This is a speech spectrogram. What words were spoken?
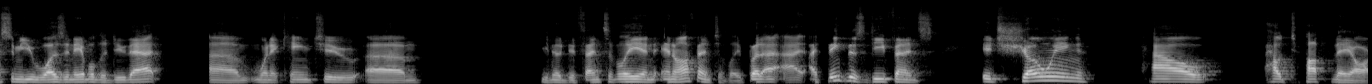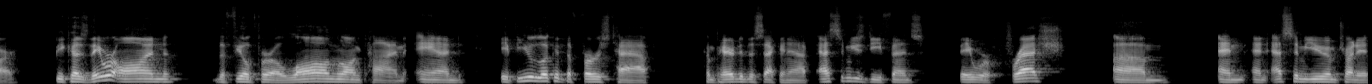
SMU wasn't able to do that um, when it came to um, you know defensively and, and offensively. But I, I think this defense it's showing how how tough they are because they were on the field for a long, long time. And if you look at the first half compared to the second half, SMU's defense they were fresh. Um, and and SMU, I'm trying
